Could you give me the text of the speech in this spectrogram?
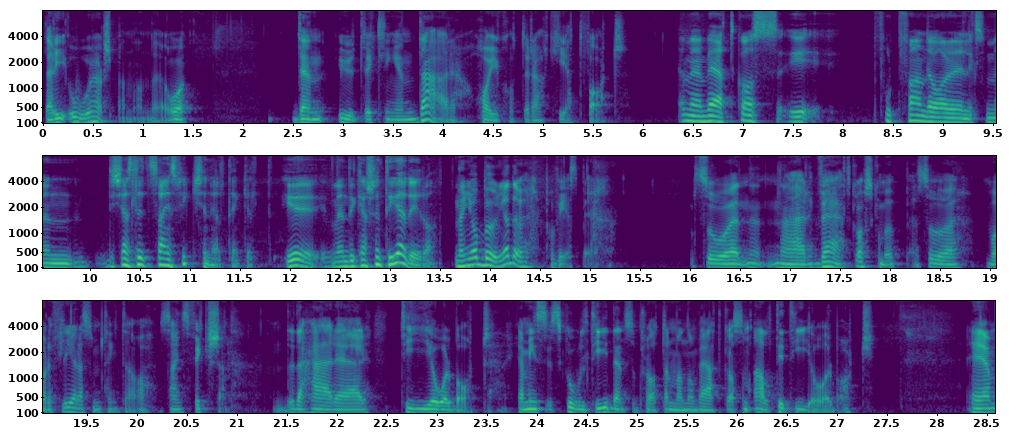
Det här är oerhört spännande och den utvecklingen där har ju gått i raketfart. Men vätgas fortfarande har det liksom en... Det känns lite science fiction helt enkelt. Men det kanske inte är det idag. När jag började på VSB så när vätgas kom upp så var det flera som tänkte ja, science fiction. Det här är tio år bort. Jag minns i skoltiden så pratade man om vätgas som alltid tio år bort. Eh,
